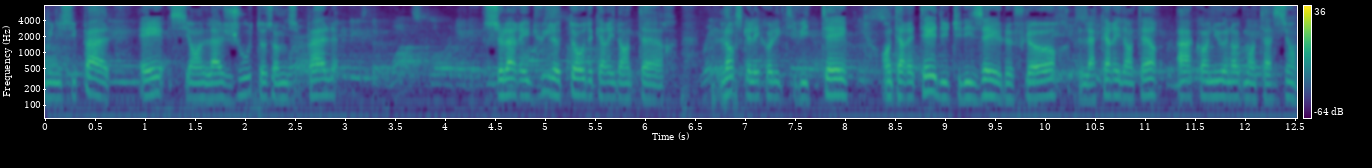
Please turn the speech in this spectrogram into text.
municipales. Et si on l'ajoute aux eaux municipales, cela réduit le taux de carie dentaire. Lorsque les collectivités ont arrêté d'utiliser le fluor, la carie dentaire a connu une augmentation.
